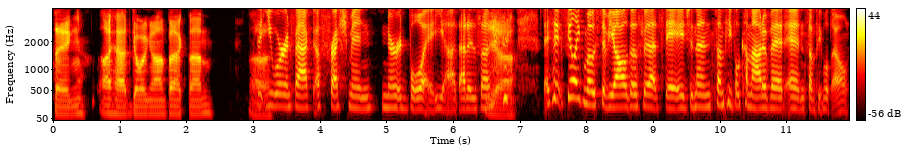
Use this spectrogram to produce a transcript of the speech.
thing I had going on back then. That uh, you were, in fact, a freshman nerd boy. Yeah, that is. A, yeah. I feel like most of y'all go through that stage, and then some people come out of it, and some people don't.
